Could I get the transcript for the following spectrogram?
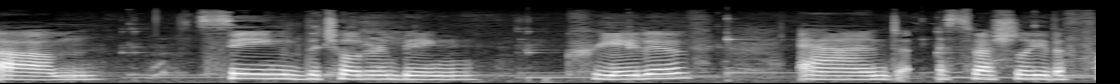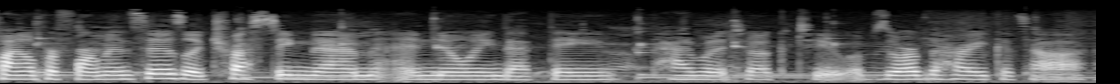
Um, seeing the children being creative and especially the final performances, like trusting them and knowing that they had what it took to absorb the Harikatha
